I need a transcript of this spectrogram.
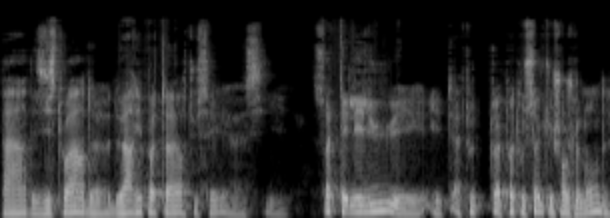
par des histoires de, de Harry Potter, tu sais, si soit t'es l'élu et, et à tout, toi, toi tout seul tu changes le monde,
